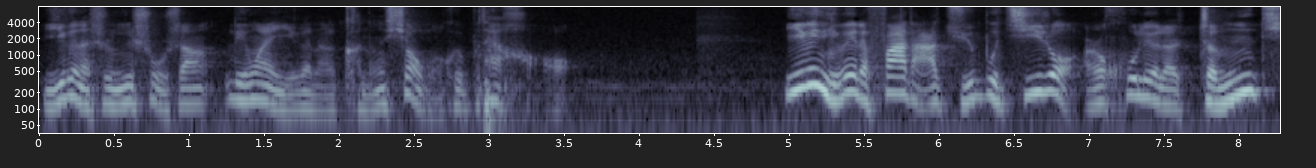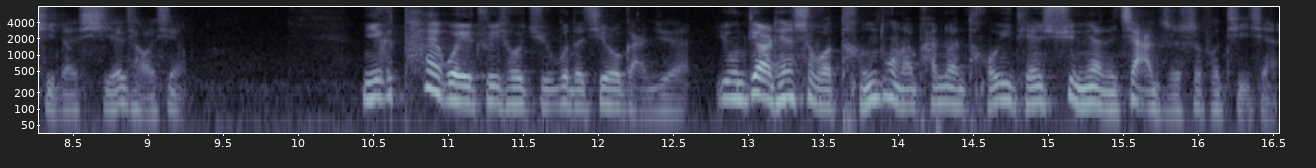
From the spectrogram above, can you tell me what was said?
一个呢是容易受伤，另外一个呢可能效果会不太好，因为你为了发达局部肌肉而忽略了整体的协调性。你太过于追求局部的肌肉感觉，用第二天是否疼痛来判断头一天训练的价值是否体现，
